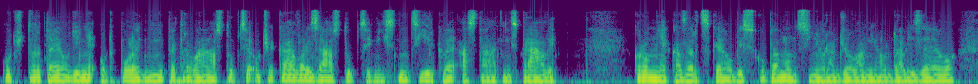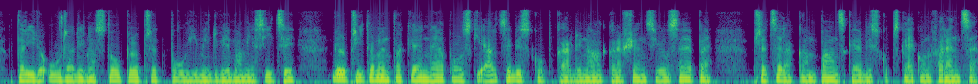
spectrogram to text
o čtvrté hodině odpolední Petrova nástupce očekávali zástupci místní církve a státní zprávy. Kromě kazertského biskupa monsignora Giovanniho Dalizého, který do úřady nastoupil před pouhými dvěma měsíci, byl přítomen také neapolský arcibiskup kardinál Crescencio Sepe, předseda kampánské biskupské konference.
